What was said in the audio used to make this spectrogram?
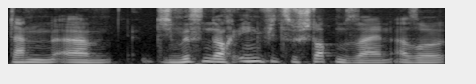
dann, ähm, die müssen doch irgendwie zu stoppen sein. Also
